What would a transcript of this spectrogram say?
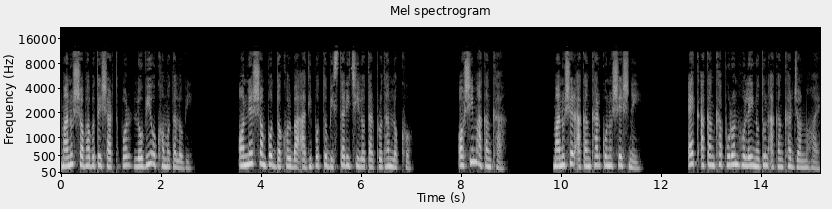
মানুষ স্বভাবতই স্বার্থপর, লোভী ও ক্ষমতালোভী। অন্যের সম্পদ দখল বা আধিপত্য বিস্তারই ছিল তার প্রধান লক্ষ্য। অসীম আকাঙ্ক্ষা। মানুষের আকাঙ্ক্ষার কোনো শেষ নেই। এক আকাঙ্ক্ষা পূরণ হলেই নতুন আকাঙ্ক্ষার জন্ম হয়।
